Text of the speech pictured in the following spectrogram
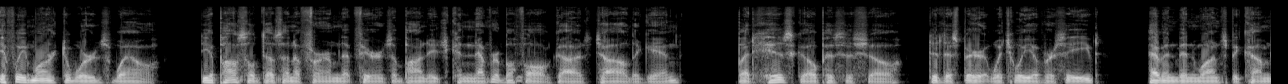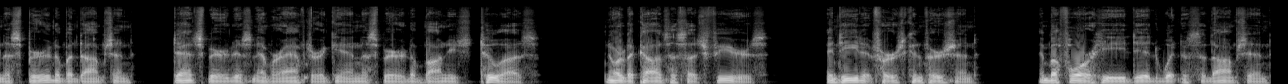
if we mark the words well, the apostle doesn't affirm that fears of bondage can never befall God's child again, but his scope is to show that the spirit which we have received, having been once become the spirit of adoption, that spirit is never after again the spirit of bondage to us, nor the cause of such fears. Indeed, at first conversion, and before he did witness adoption,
